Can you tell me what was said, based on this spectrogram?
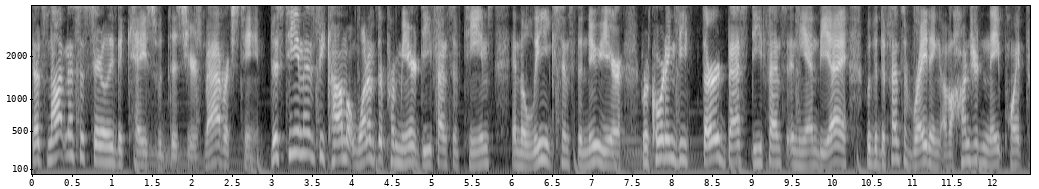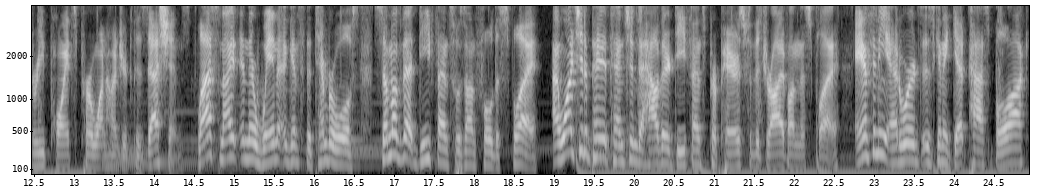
that's not necessarily the case with this year's Mavericks team. This team has become one of the premier defensive teams in the league since the new year, recording the third best defense in the NBA with a defensive rating of 108.3 points per 100 possessions. Last night in their win against the Timberwolves, some of that defense was on full display. I want you to pay attention to how their defense prepares for the drive on this play. Anthony Edwards is going to get past Bullock.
